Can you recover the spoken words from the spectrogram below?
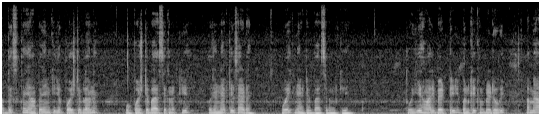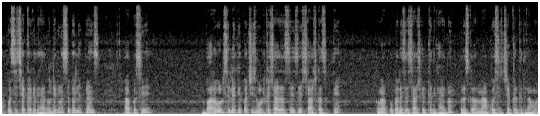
आप देख सकते हैं यहाँ पे इनकी जो पॉजिटिव लाइन है, वो पॉजिटिव वायर से कनेक्ट किए, और जो नेगेटिव साइड है, वो एक नेगेटिव वायर से कनेक्ट किए। तो ये हमारी बैटरी बन के कंप्लीट होगी। अब मैं आपको इसे चेक करके दिखाता हूँ। लेकिन इससे पहले फ्रेंड्स आप इसे बारह वोल्ट से लेकर पच्चीस वोल्ट के चार्जर से इसे चार्ज कर सकते हैं। तो मैं आपको पहले से चार्ज करके दिखा देता हूँ। फिर उसके बाद मैं आपको इसे चेक करके दिखाऊँगा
